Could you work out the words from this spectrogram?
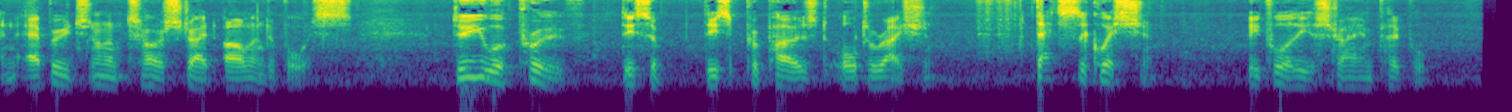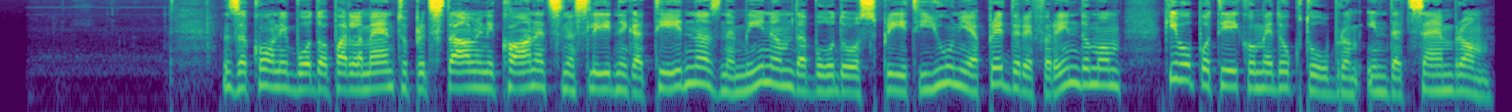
an Aboriginal and Torres Strait Islander voice. Do you approve this, this proposed alteration? That's the question before the Australian people. Zakoni bodo parlamentu predstavljeni konec naslednjega tedna z namenom, da bodo sprejeti junija pred referendumom, ki bo potekal med oktobrom in decembrom.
